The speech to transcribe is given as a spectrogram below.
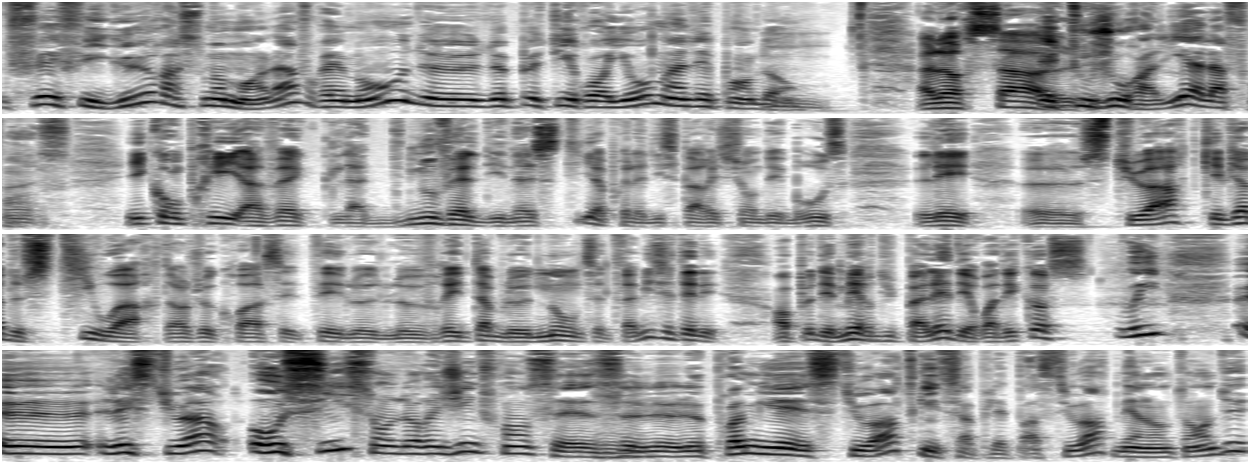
fait figure à ce moment-là vraiment de, de petit royaume indépendant. Alors ça, et toujours allié à la France y compris avec la nouvelle dynastie, après la disparition des Bruce, les euh, Stuart, qui vient de Stewart, hein, je crois, c'était le, véritable nom de cette famille, c'était un peu des mères du palais des rois d'Écosse. Oui, euh, les Stuart aussi sont d'origine française. Mmh. Le, premier Stuart, qui ne s'appelait pas Stuart, bien entendu,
